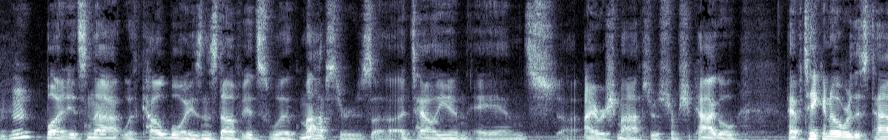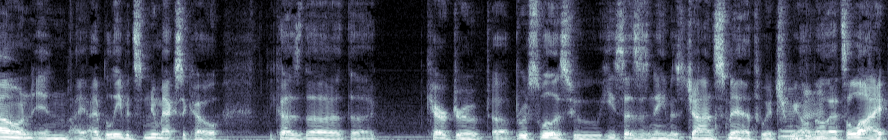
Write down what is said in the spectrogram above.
mm-hmm. but it's not with cowboys and stuff. It's with mobsters, uh, Italian and uh, Irish mobsters from Chicago, have taken over this town in I, I believe it's New Mexico, because the the character of uh, Bruce Willis, who he says his name is John Smith, which we all know that's a lie.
